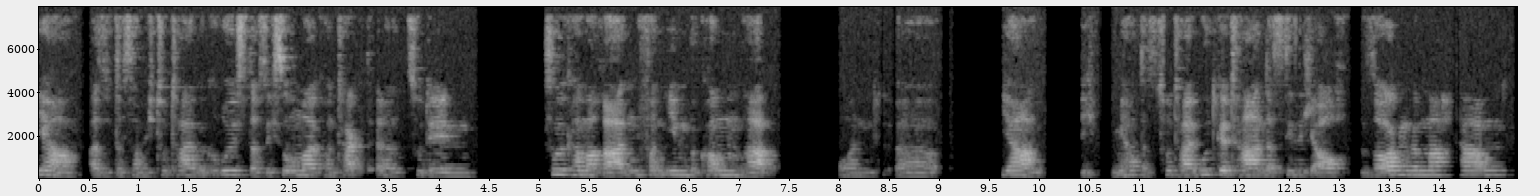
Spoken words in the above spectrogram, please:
ja, also das habe ich total begrüßt, dass ich so mal Kontakt äh, zu den Schulkameraden von ihm bekommen habe. Und äh, ja, ich, mir hat das total gut getan, dass die sich auch Sorgen gemacht haben,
